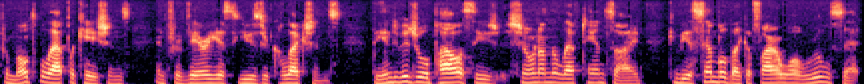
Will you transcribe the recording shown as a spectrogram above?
for multiple applications and for various user collections. The individual policies shown on the left-hand side can be assembled like a firewall rule set,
